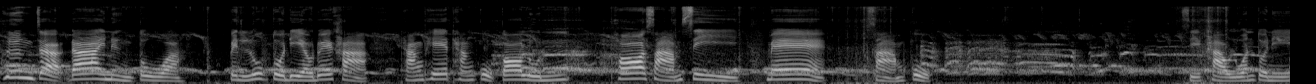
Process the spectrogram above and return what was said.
เพิ่งจะได้หนึ่งตัว เป็นลูกตัวเดียวด้วยค่ะ ทั้งเพศทั้งกุก็ลุ้น พ่อสามสี่แม่สามกุก สีขาวล้วนตัวนี้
